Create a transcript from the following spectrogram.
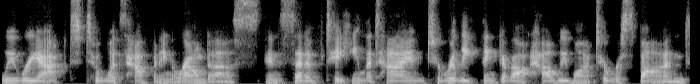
we react to what's happening around us instead of taking the time to really think about how we want to respond.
